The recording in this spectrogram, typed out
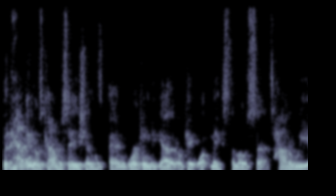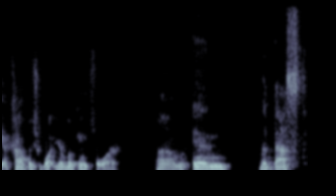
But having those conversations and working together, okay, what makes the most sense? How do we accomplish what you're looking for um, in the best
